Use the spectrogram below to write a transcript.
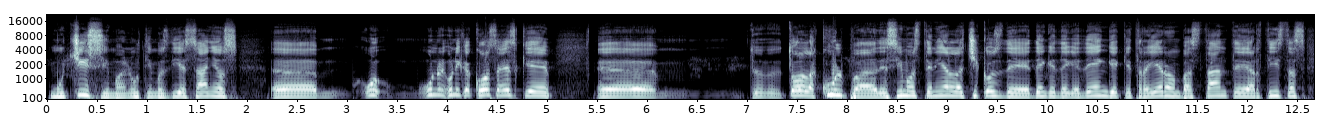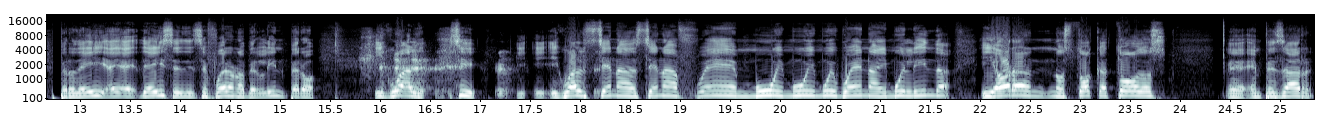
muchísimo en los últimos 10 años. Eh, una única cosa es que eh, toda la culpa, decimos, tenían los chicos de Dengue, Dengue, Dengue, que trajeron bastante artistas, pero de ahí, eh, de ahí se, se fueron a Berlín, pero igual, sí, igual cena, cena fue muy, muy, muy buena y muy linda, y ahora nos toca a todos empezar,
